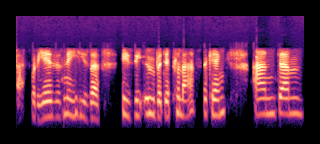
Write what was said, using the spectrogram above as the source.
that's what he is, isn't he? He's a he's the uber diplomat, the king. And um,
